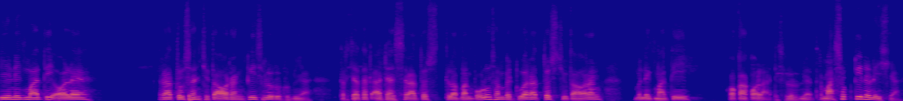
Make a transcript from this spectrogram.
dinikmati oleh ratusan juta orang di seluruh dunia. Tercatat ada 180 sampai 200 juta orang menikmati Coca-Cola di seluruh dunia, termasuk di Indonesia.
